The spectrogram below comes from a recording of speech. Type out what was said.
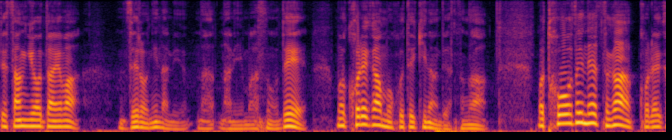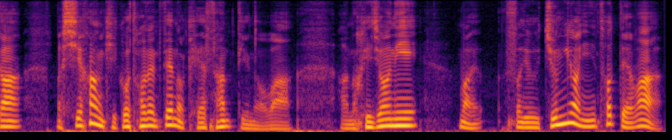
で、残業代はゼロになりなりますので、まあ、これが目的なんですが、まあ、当然ですが、これが四半期ごとでの計算っていうのは、あの非常に、まあ、そういう従業員にとっては、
